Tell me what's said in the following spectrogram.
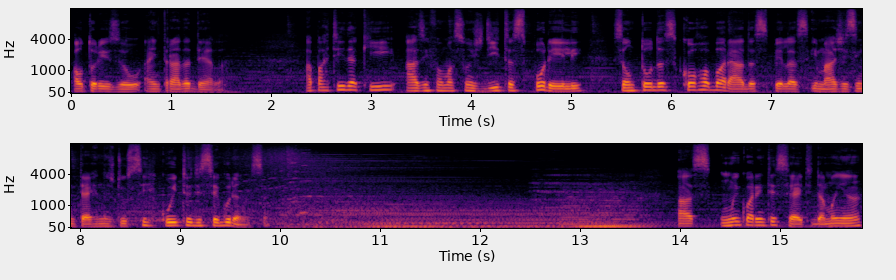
autorizou a entrada dela. A partir daqui, as informações ditas por ele são todas corroboradas pelas imagens internas do circuito de segurança. Às 1h47 da manhã,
